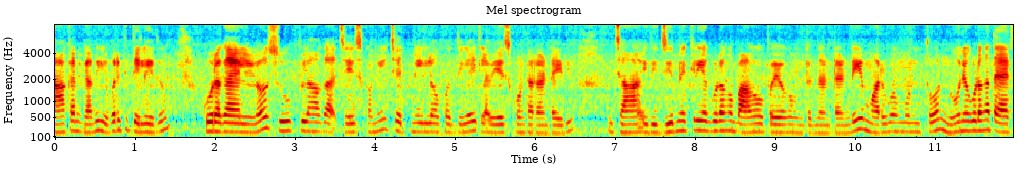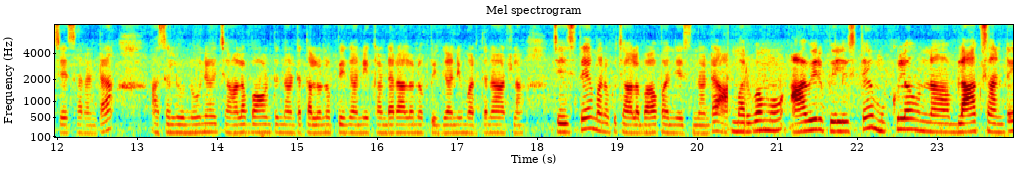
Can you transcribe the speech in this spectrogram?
నాకని కాదు ఎవరికి తెలియదు కూరగాయలలో సూప్ లాగా చేసుకొని చట్నీలో కొద్దిగా ఇట్లా వేసుకుంటారంట ఇది. చా ఇది జీర్ణక్రియకు కూడా బాగా ఉపయోగం ఉంటుందంట అండి మరువముతో నూనె కూడా తయారు చేశారంట. అసలు నూనె చాలా బాగుంటుందంట. తలనొప్పి కానీ కండరాల నొప్పి కానీ మర్తన అట్లా చేస్తే మనకు చాలా బాగా పనిచేస్తుందంట. మరువము ఆవిరి పీలిస్తే ముక్కులో ఉన్న బ్లాక్స్ అంటే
